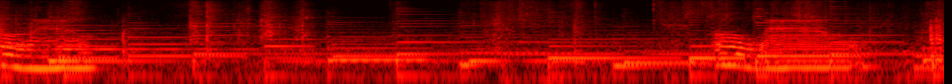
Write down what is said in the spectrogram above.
Oh, wow. Oh, wow.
